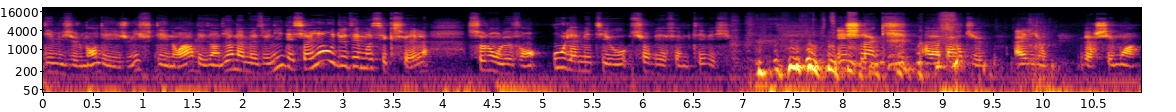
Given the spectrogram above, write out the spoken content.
des musulmans, des juifs, des noirs, des indiens d'Amazonie, des syriens ou des homosexuels, selon le vent ou la météo sur BFM TV. Et à la part Dieu, à Lyon, vers chez moi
